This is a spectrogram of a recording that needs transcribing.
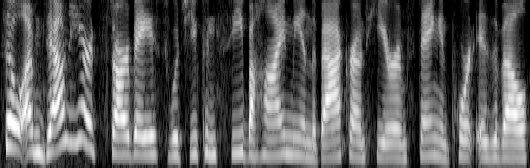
So I'm down here at Starbase, which you can see behind me in the background here. I'm staying in Port Isabel.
